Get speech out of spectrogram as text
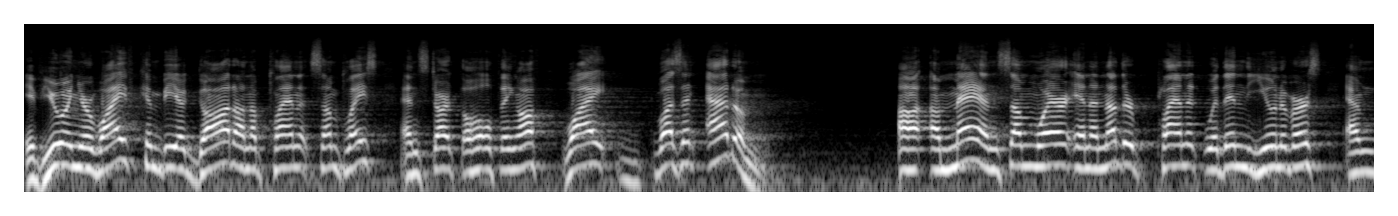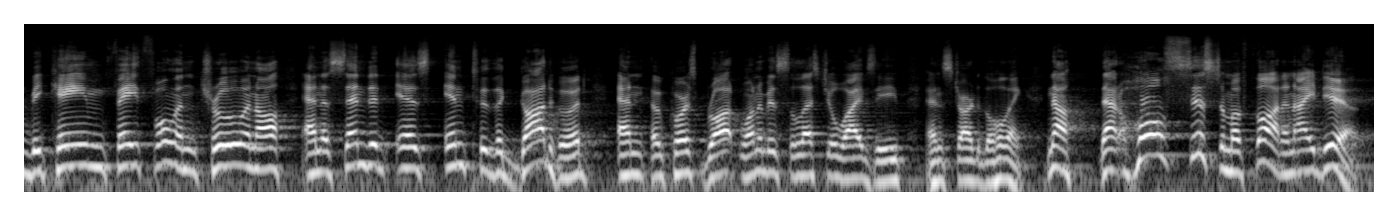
If you and your wife can be a God on a planet someplace and start the whole thing off, why wasn't Adam uh, a man somewhere in another planet within the universe and became faithful and true and all and ascended is into the godhood and of course brought one of his celestial wives eve and started the whole thing. Now that whole system of thought and idea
